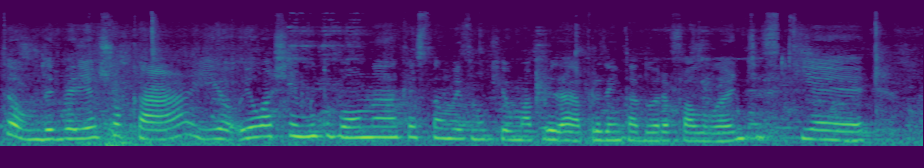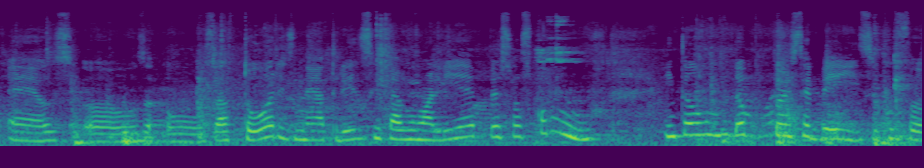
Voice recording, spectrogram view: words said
Então, deveria chocar e eu, eu achei muito bom na questão mesmo que uma apresentadora falou antes, que é, é os, os, os, atores, né, atrizes que estavam ali, é pessoas comuns. Então, deu pra perceber isso, que foi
